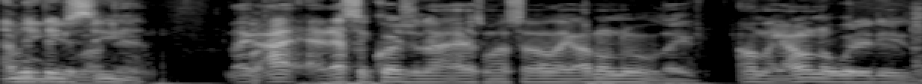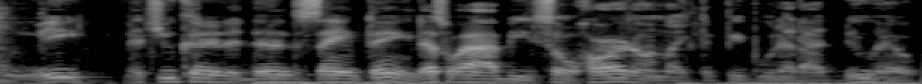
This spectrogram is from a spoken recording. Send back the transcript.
I mean, you about that. Like I, that's a question I ask myself. Like I don't know. Like I'm like I don't know what it is with me that you couldn't have done the same thing. That's why I be so hard on like the people that I do help.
